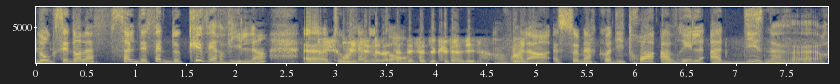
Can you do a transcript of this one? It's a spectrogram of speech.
Donc c'est dans la salle des fêtes de Cuverville. Hein, euh, oui, c'est la salle des fêtes de Cuverville. Voilà, ce mercredi 3 avril à 19h.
